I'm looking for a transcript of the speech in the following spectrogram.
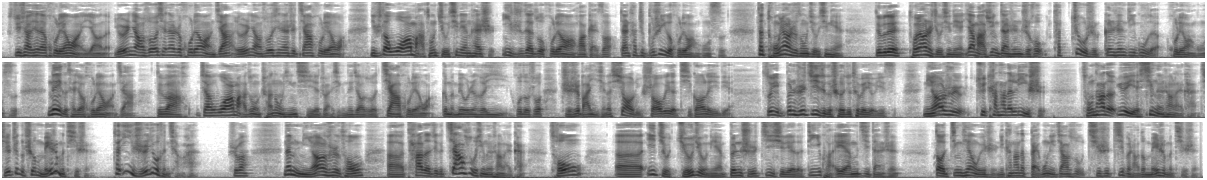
就像现在互联网一样的，有人讲说现在是互联网加，有人讲说现在是加互联网。你知道沃尔玛从九七年开始一直在做互联网化改造，但是它就不是一个互联网公司。但同样是从九七年，对不对？同样是九七年，亚马逊诞生之后，它就是根深蒂固的互联网公司，那个才叫互联网加，对吧？像沃尔玛这种传统型企业转型，那叫做加互联网，根本没有任何意义，或者说只是把以前的效率稍微的提高了一点。所以奔驰 G 这个车就特别有意思，你要是去看它的历史。从它的越野性能上来看，其实这个车没什么提升，它一直就很强悍，是吧？那么你要是从啊它的这个加速性能上来看，从呃一九九九年奔驰 G 系列的第一款 AMG 诞生到今天为止，你看它的百公里加速其实基本上都没什么提升。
